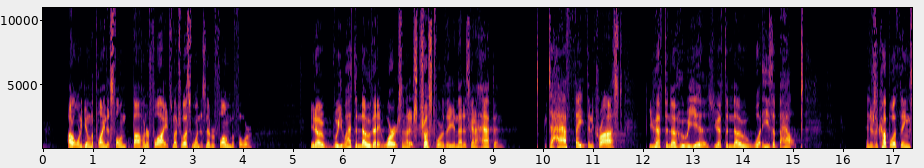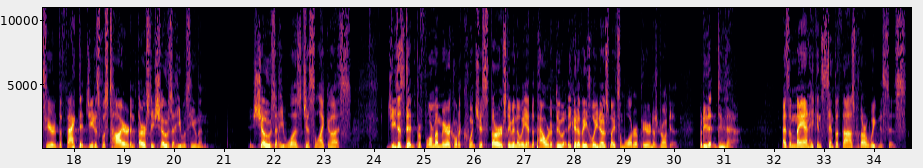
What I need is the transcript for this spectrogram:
I don't want to get on a plane that's flown 500 flights, much less one that's never flown before. You know, we have to know that it works and that it's trustworthy and that it's going to happen. To have faith in Christ, you have to know who He is. You have to know what He's about. And there's a couple of things here. The fact that Jesus was tired and thirsty shows that He was human. It shows that he was just like us. Jesus didn't perform a miracle to quench his thirst, even though he had the power to do it. He could have easily, you know, just made some water appear and just drunk it. But he didn't do that. As a man, he can sympathize with our weaknesses.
